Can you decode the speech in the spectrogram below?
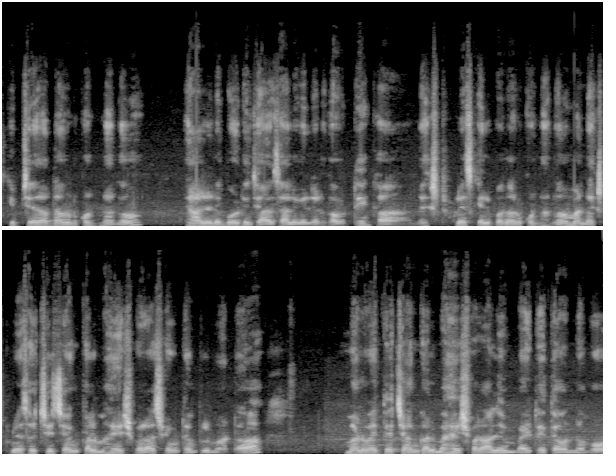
స్కిప్ చేద్దాం అనుకుంటున్నాను. ఆల్రెడీ బోటింగ్ చాలాసార్లు వెళ్ళాను కాబట్టి ఇంకా నెక్స్ట్ ప్లేస్కి వెళ్ళిపోదాం అనుకుంటున్నాను. మన నెక్స్ట్ ప్లేస్ వచ్చి చెంకల్ మహేశ్వర శివ టెంపుల్ మాట. మనమైతే చెంకల్ మహేశ్వర ఆలయం బయట అయితే ఉన్నాము.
